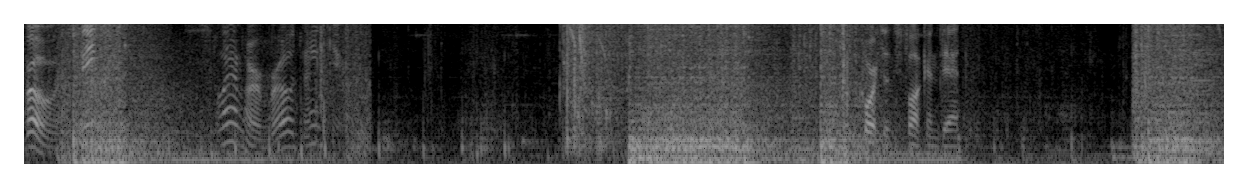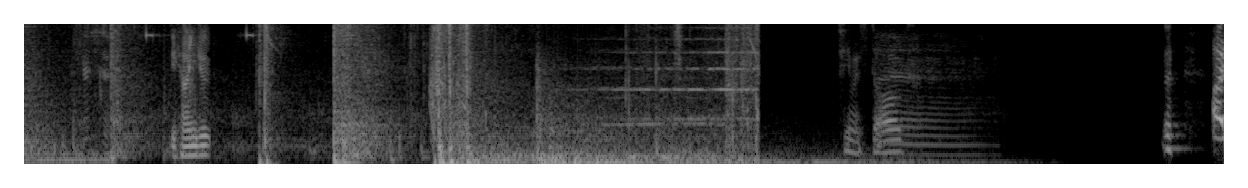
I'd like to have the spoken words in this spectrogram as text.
Bro, see? Slam her, bro. Thank you. Of course it's fucking dead. Behind you. Team is dog. I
